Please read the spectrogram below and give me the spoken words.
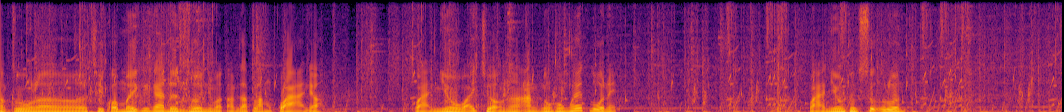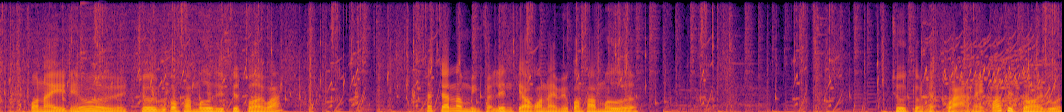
Mặc dù là chỉ có mấy cái garden thôi nhưng mà cảm giác lắm quả nhở Quả nhiều vãi trưởng ăn còn không hết luôn ấy. Quả nhiều thực sự luôn. Con này nếu chơi với con farmer thì tuyệt vời quá. Chắc chắn là mình phải lên kèo con này với con farmer rồi. Chơi kiểu nhặt quả này quá tuyệt vời luôn.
